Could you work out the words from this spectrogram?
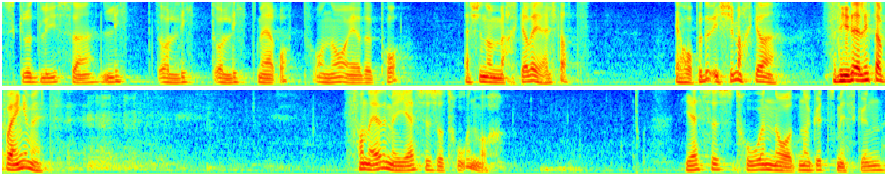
skrudd lyset litt og litt og litt mer opp, og nå er det på. Jeg har ikke noe merka det i hele tatt. Jeg håper du ikke merker det, fordi det er litt av poenget mitt. Sånn er det med Jesus og troen vår. Jesus, troen, nåden og Guds miskunn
